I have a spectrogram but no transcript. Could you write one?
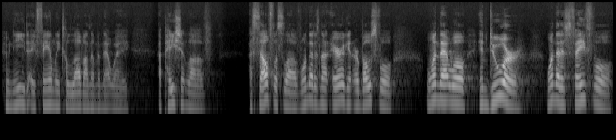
who need a family to love on them in that way a patient love, a selfless love, one that is not arrogant or boastful, one that will endure, one that is faithful.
